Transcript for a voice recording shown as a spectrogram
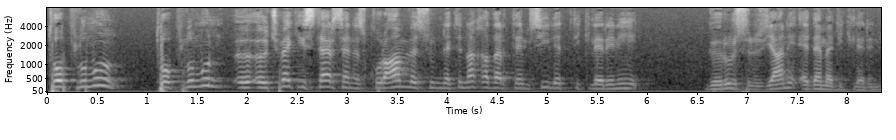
Toplumu toplumun ölçmek isterseniz Kur'an ve sünneti ne kadar temsil ettiklerini görürsünüz. Yani edemediklerini.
